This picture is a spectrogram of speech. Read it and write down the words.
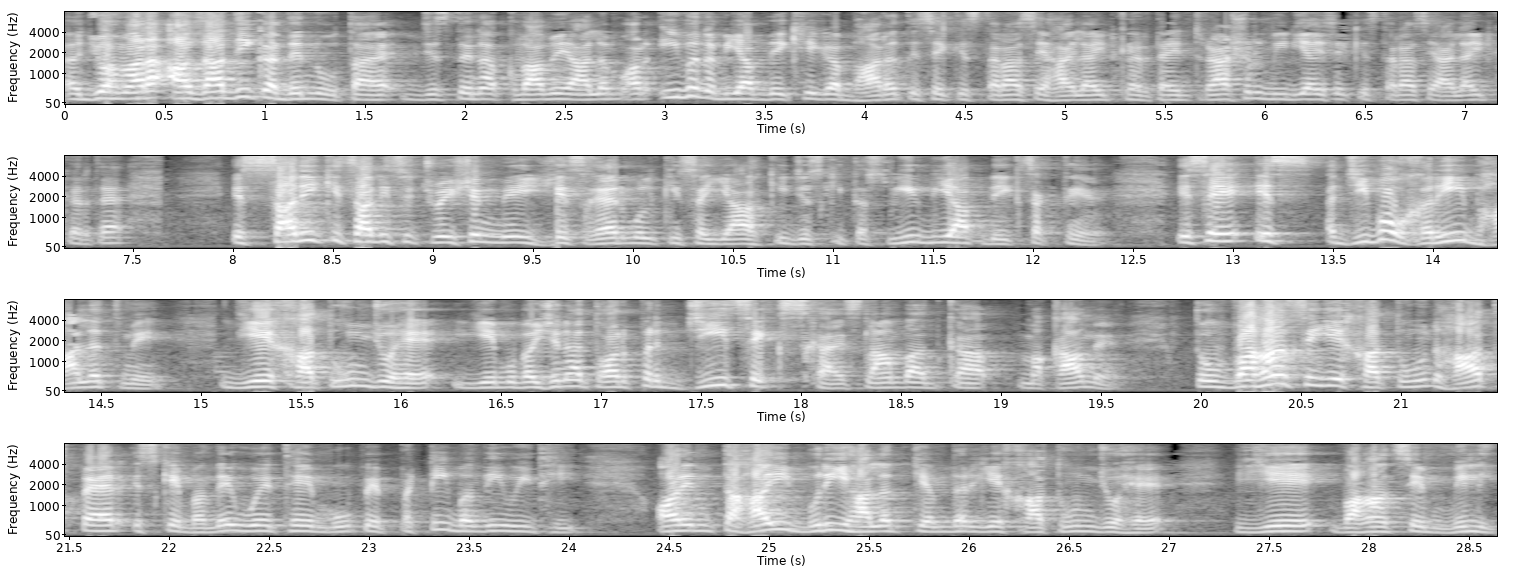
जो हमारा आज़ादी का दिन होता है, जिस दिन अकवाम आलम और इवन अभी आप देखिएगा, भारत इसे किस तरह से हाईलाइट करता है इंटरनेशनल मीडिया इसे किस तरह से हाईलाइट करता है। इस सारी की सारी सिचुएशन में इस गैर मुल्की सयाह की जिसकी तस्वीर भी आप देख सकते हैं, इसे इस अजीबो गरीब हालत में ये खातून जो है, ये मुबैना तौर पर जी सिक्स का, इस्लामाबाद का मकाम है। तो वहाँ से ये खातून हाथ पैर इसके बंधे हुए थे, मुँह पे पट्टी बंधी हुई थी और इंतहाई बुरी हालत के अंदर ये खातून जो है, ये वहाँ से मिली।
